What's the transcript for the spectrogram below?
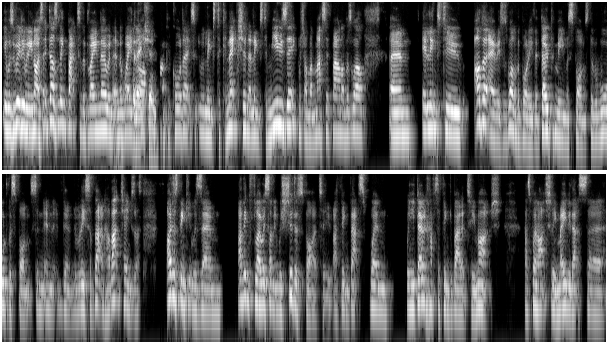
it was really, really nice. It does link back to the brain though, and, and the way connection. that frontal cortex links to connection, it links to music, which I'm a massive fan of as well. Um, it links to other areas as well of the body, the dopamine response, the reward response, and, and the, the, release of that, and how that changes us. I just think it was. Um, I think flow is something we should aspire to. I think that's when when you don't have to think about it too much. That's when actually maybe that's. Uh,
